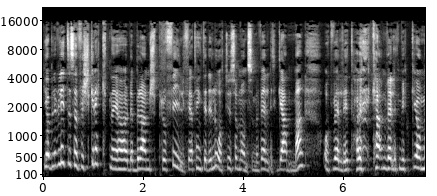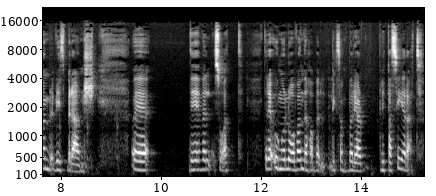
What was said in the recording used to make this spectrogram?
Jag blev lite så förskräckt när jag hörde branschprofil för jag tänkte det låter ju som någon som är väldigt gammal och väldigt, kan väldigt mycket om en viss bransch. Eh, det är väl så att det där ung och lovande har väl liksom börjat bli passerat.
